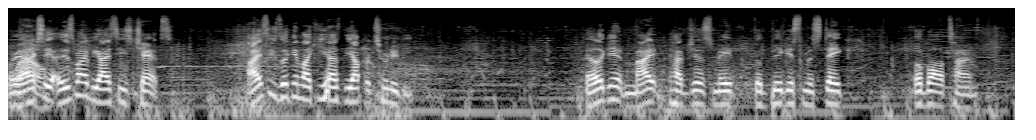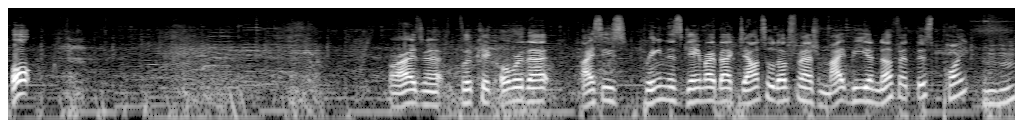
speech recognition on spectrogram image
Wait, Wow. actually, this might be IC's chance. IC's looking like he has the opportunity. Elegant might have just made the biggest mistake of all time. Oh! All right, he's going to flip kick over that. IC's bringing this game right back down. Tilt up smash might be enough at this point. Mm-hmm.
